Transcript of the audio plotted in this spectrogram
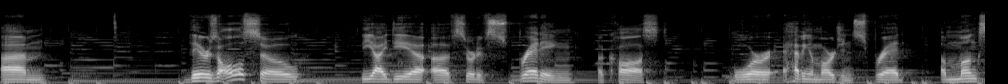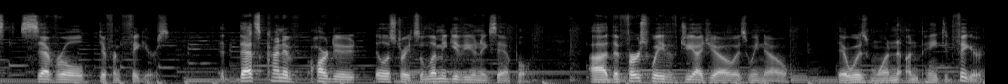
Um, there's also the idea of sort of spreading a cost or having a margin spread amongst several different figures. That's kind of hard to illustrate, so let me give you an example. Uh, the first wave of G.I. Joe, as we know, there was one unpainted figure.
